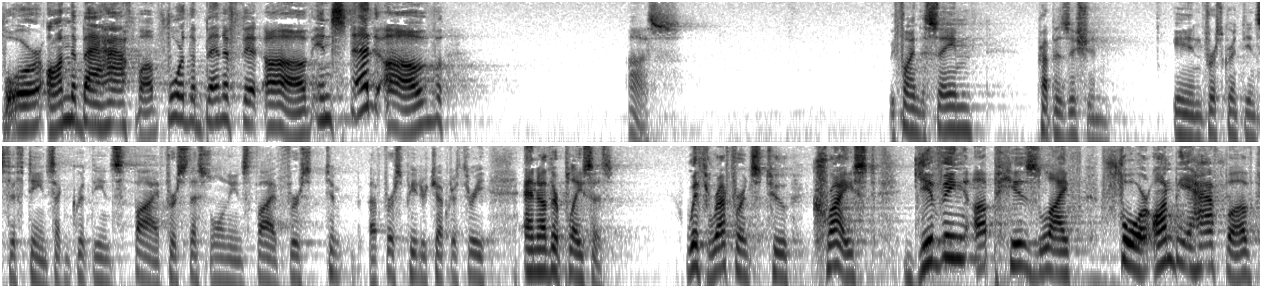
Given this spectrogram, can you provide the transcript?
for, on the behalf of, for the benefit of, instead of us. We find the same preposition in 1 Corinthians 15, 2 Corinthians 5, 1 Thessalonians 5, 1, Tim, uh, 1 Peter chapter 3, and other places with reference to Christ giving up his life for, on behalf of,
